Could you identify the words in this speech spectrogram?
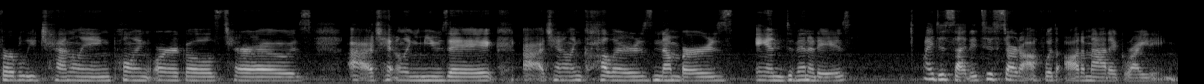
verbally channeling, pulling oracles, tarots, uh, channeling music, uh, channeling colors, numbers, and divinities, I decided to start off with automatic writing.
